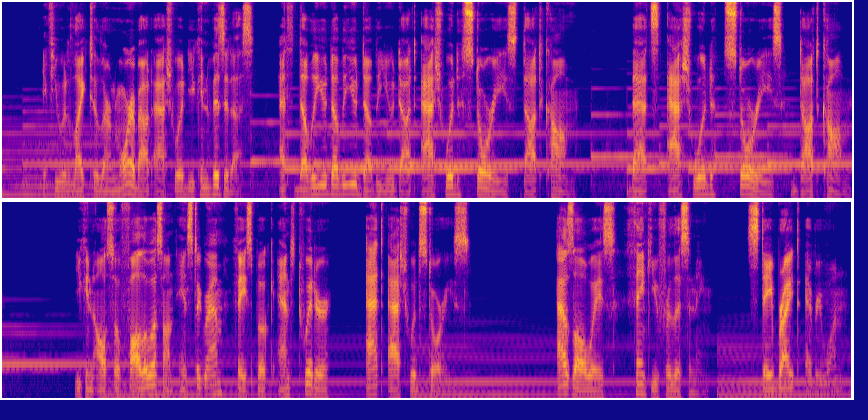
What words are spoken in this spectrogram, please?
If you would like to learn more about Ashwood, you can visit us at www.ashwoodstories.com. That's ashwoodstories.com. You can also follow us on Instagram, Facebook, and Twitter at Ashwood Stories. As always, thank you for listening. Stay bright, everyone.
